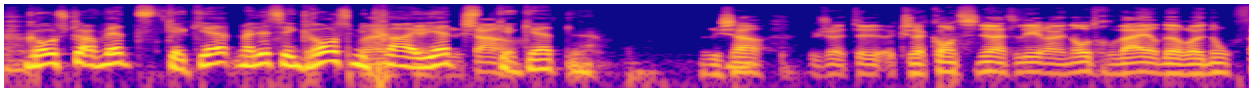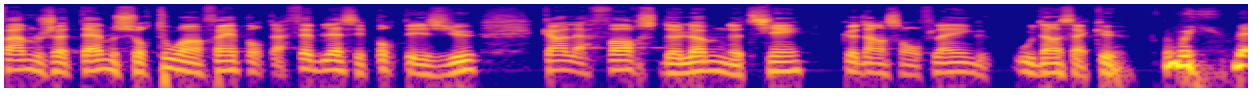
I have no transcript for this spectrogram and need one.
grosse corvette, petite quéquette, mais là, c'est grosse mitraillette, petite quéquette. Richard, je, te, je continue à te lire un autre vers de Renaud. Femme, je t'aime surtout enfin pour ta faiblesse et pour tes yeux, quand la force de l'homme ne tient que dans son flingue ou dans sa queue. Oui, ben,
